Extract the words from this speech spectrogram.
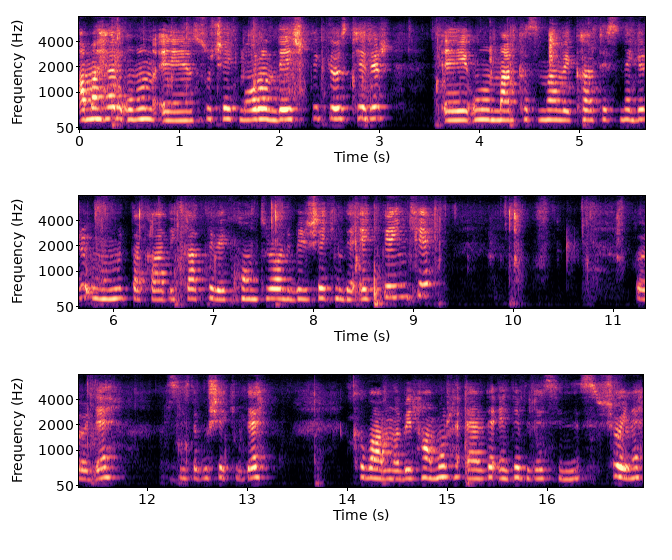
Ama her unun e, su çekme oranı değişiklik gösterir. E, unun markasına ve kalitesine göre unu mutlaka dikkatli ve kontrollü bir şekilde ekleyin ki böyle siz de bu şekilde kıvamlı bir hamur elde edebilirsiniz. Şöyle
